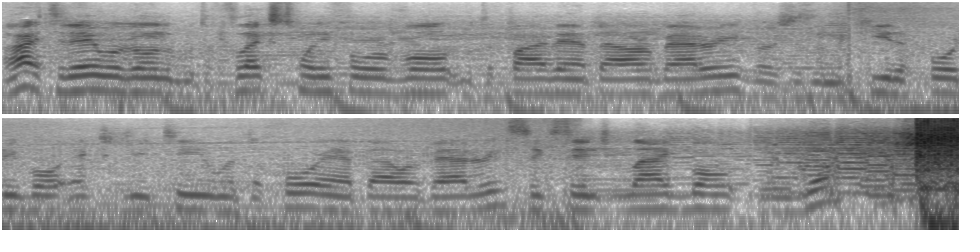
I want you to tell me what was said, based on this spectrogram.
All right, today we're going with the Flex 24 volt with the 5 amp hour battery versus the Makita 40 volt XGT with the 4 amp hour battery, 6 inch lag bolt. There we go.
